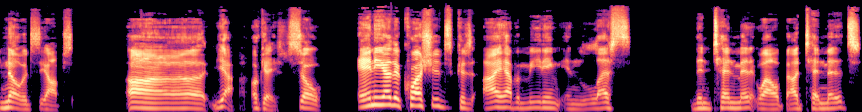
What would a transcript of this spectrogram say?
no, it's the opposite. Uh, yeah. Okay. So, any other questions? Because I have a meeting in less than 10 minutes. Well, about 10 minutes.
